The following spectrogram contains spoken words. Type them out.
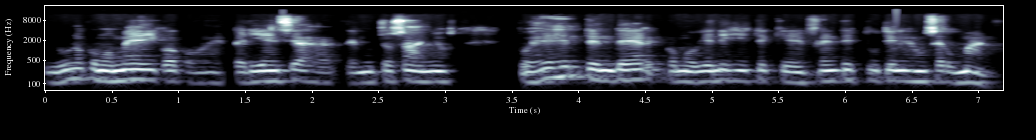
uno como médico con experiencias de muchos años, pues es entender, como bien dijiste, que enfrente tú tienes a un ser humano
